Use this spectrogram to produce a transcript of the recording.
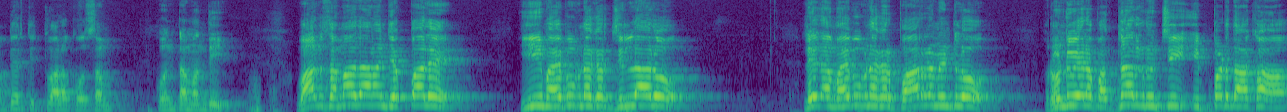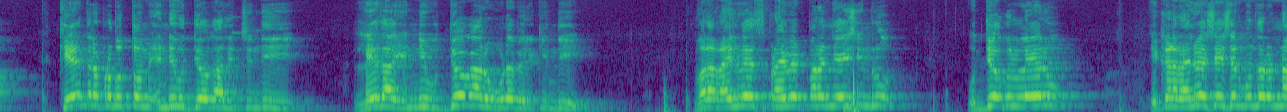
అభ్యర్థిత్వాల కోసం కొంతమంది. వాళ్ళు సమాధానం చెప్పాలి. ఈ మహబూబ్ నగర్ జిల్లాలో లేదా మహబూబ్ నగర్ పార్లమెంటులో రెండు వేల పద్నాలుగు నుంచి ఇప్పటిదాకా కేంద్ర ప్రభుత్వం ఎన్ని ఉద్యోగాలు ఇచ్చింది లేదా ఎన్ని ఉద్యోగాలు ఊడబెరికింది? ఇవాళ రైల్వేస్ ప్రైవేట్ పరం చేసిండ్రు. ఉద్యోగులు లేరు. ఇక్కడ రైల్వే స్టేషన్ ముందరున్న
